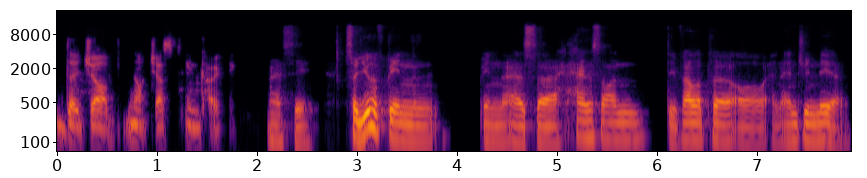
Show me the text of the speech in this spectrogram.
the job, not just in coding. I see. So you have been been as a hands-on developer or an engineer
